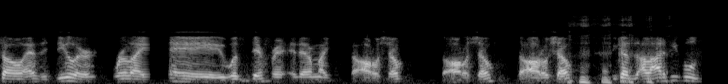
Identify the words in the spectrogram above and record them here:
So as a dealer, we're like, hey, what's different? And then I'm like, the auto show, the auto show, the auto show, because a lot of people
